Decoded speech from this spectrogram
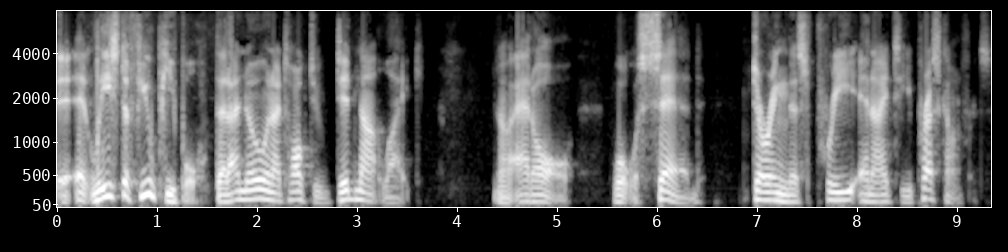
at least a few people that I know and I talked to did not like uh, at all what was said during this pre NIT press conference.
